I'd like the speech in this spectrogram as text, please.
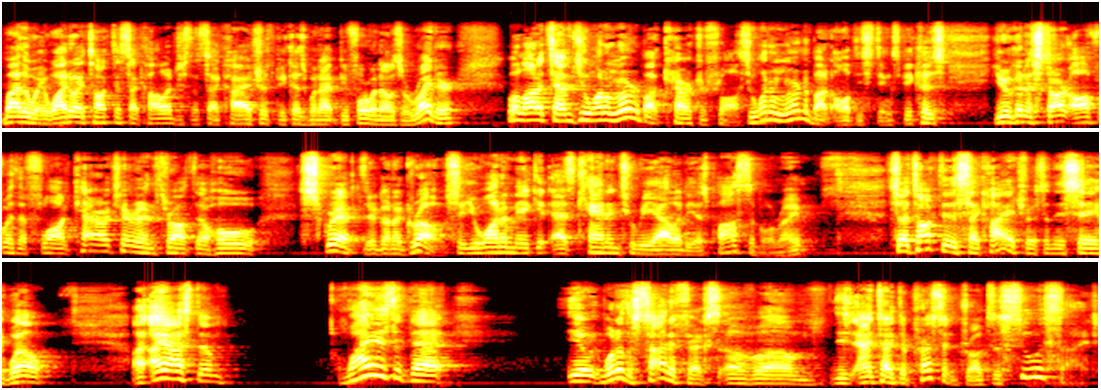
By the way, why do I talk to psychologists and psychiatrists? Because when I, before when I was a writer, well, a lot of times you want to learn about character flaws. You want to learn about all these things because you're going to start off with a flawed character and throughout the whole script, they're going to grow. So you want to make it as canon to reality as possible, right? So I talked to the psychiatrist and they say, well, I, asked them, why is it that, you know, what are the side effects of um, these antidepressant drugs is suicide?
